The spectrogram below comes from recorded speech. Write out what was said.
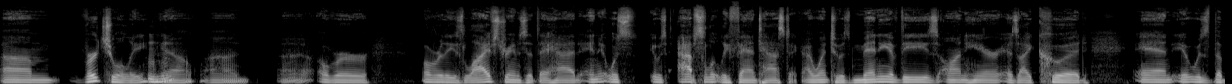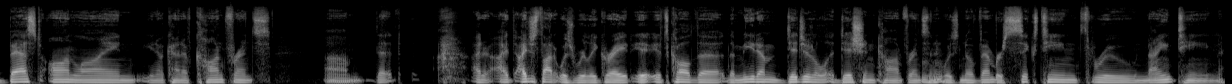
um, virtually, Mm-hmm. you know, uh, uh, over over these live streams that they had, and it was it was absolutely fantastic. I went to as many of these on here as I could, and it was the best online, you know, kind of conference um, that. I, don't, I, I just thought it was really great. It, it's called the the Midem Digital Edition Conference, and it was November 16 through 19.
